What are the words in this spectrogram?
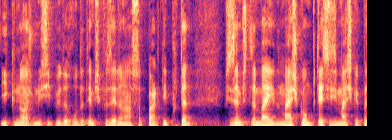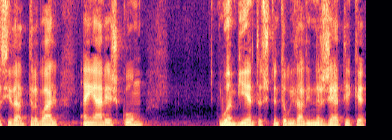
e que nós, município da Ruda, temos que fazer a nossa parte. E, portanto, precisamos também de mais competências e mais capacidade de trabalho em áreas como o ambiente, a sustentabilidade energética,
